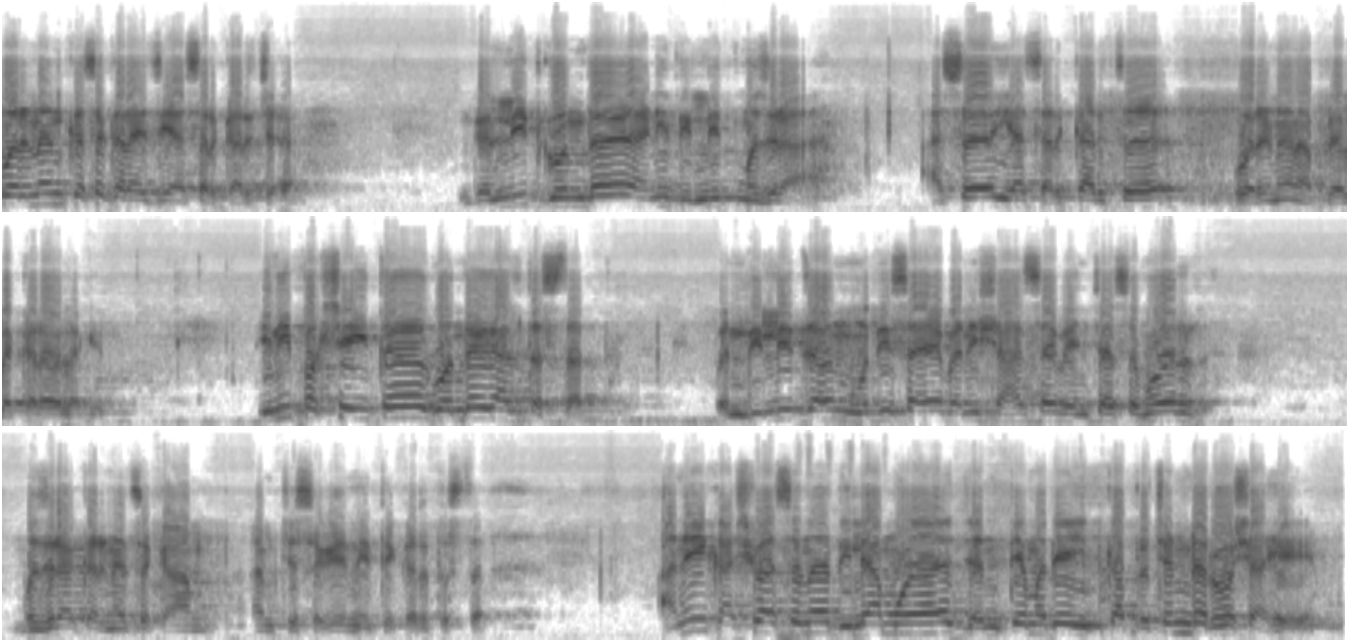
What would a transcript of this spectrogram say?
वर्णन कसं करायचं या सरकारच्या गल्लीत गोंधळ आणि दिल्लीत मुजरा असं या सरकारचं वर्णन आपल्याला करावं लागेल. तिन्ही पक्ष इथं गोंधळ घालत असतात. पण दिल्लीत जाऊन मोदी साहेब आणि शहासाहेब यांच्या समोर मुजरा करण्याचं काम आमचे सगळे नेते करत असतात. अनेक आश्वासनं दिल्यामुळं जनतेमध्ये इतका प्रचंड रोष आहे.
